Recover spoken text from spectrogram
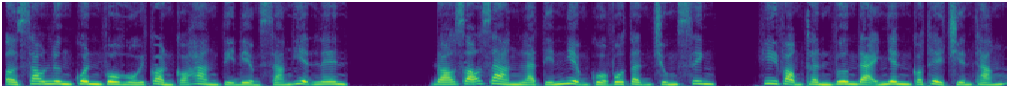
ở sau lưng quân vô hối còn có hàng tỷ điểm sáng hiện lên. Đó rõ ràng là tín niệm của vô tận chúng sinh, hy vọng thần vương đại nhân có thể chiến thắng.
